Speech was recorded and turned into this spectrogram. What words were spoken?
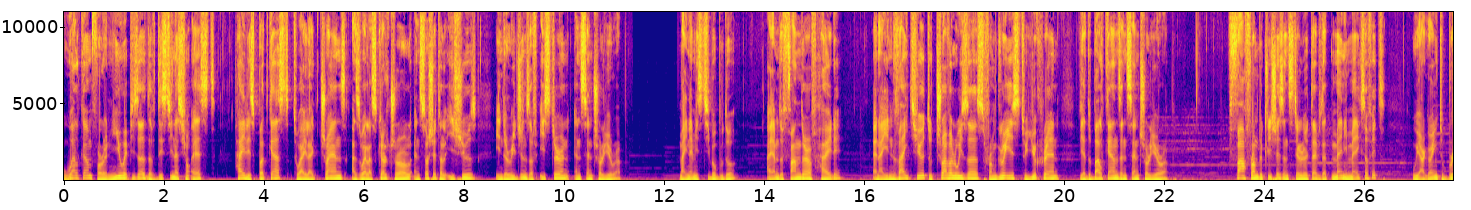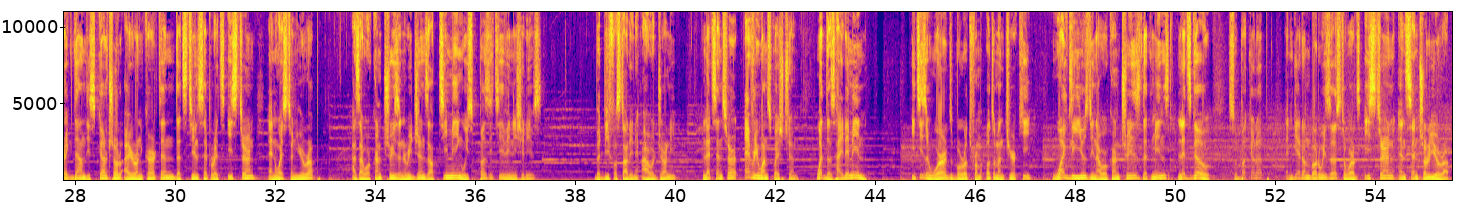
Welcome for a new episode of Destination Est, Hajde's podcast to highlight trends as well as cultural and societal issues in the regions of Eastern and Central Europe. My name is Thibaut Boudot. I am the founder of Hajde, and I invite you to travel with us from Greece to Ukraine via the Balkans and Central Europe. Far from the cliches and stereotypes that many makes of it, we are going to break down this cultural iron curtain that still separates Eastern and Western Europe, as our countries and regions are teeming with positive initiatives. But before starting our journey, let's answer everyone's question What does Hajde mean? It is a word borrowed from Ottoman Turkey, widely used in our countries that means let's go. So buckle up and get on board with us towards Eastern and Central Europe.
